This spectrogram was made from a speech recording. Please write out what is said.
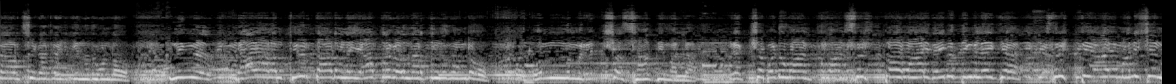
കാർഷിക കഴിക്കുന്നത് കൊണ്ടോ നിങ്ങൾ ധാരാളം തീർത്ഥാടന യാത്രകൾ നടത്തുന്നത് കൊണ്ടോ ഒന്നും രക്ഷ സാധ്യമല്ല രക്ഷപ്പെടുവാൻ സൃഷ്ടാവായ ദൈവത്തിങ്കിലേക്ക് സൃഷ്ടിയായ മനുഷ്യൻ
